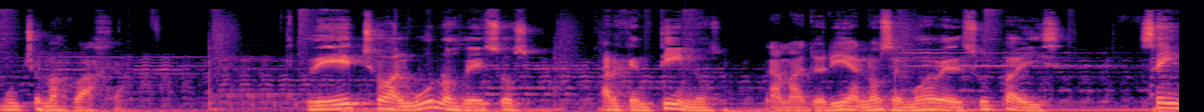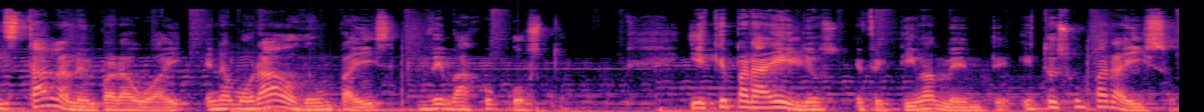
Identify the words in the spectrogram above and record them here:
mucho más baja. De hecho, algunos de esos argentinos, la mayoría no se mueve de su país, se instalan en Paraguay enamorados de un país de bajo costo. Y es que para ellos, efectivamente, esto es un paraíso.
